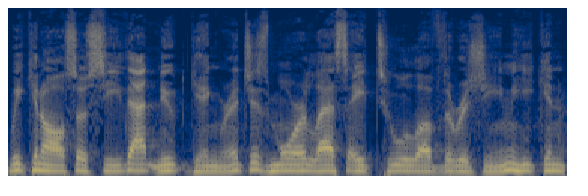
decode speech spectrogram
We can also see that Newt Gingrich is more or less a tool of the regime. He can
